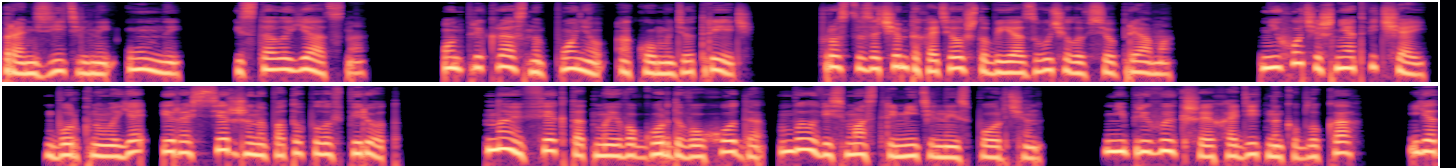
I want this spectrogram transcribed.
пронзительный, умный, и стало ясно. Он прекрасно понял, о ком идет речь. Просто зачем-то хотел, чтобы я озвучила все прямо. «Не хочешь, не отвечай», — буркнула я и рассерженно потопала вперед. Но эффект от моего гордого ухода был весьма стремительно испорчен. Не привыкшая ходить на каблуках, я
